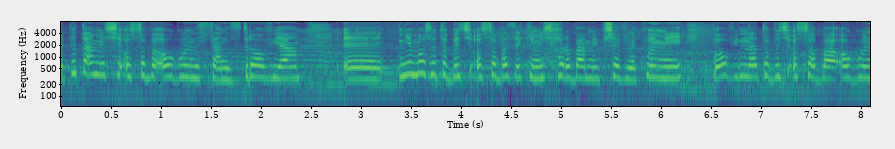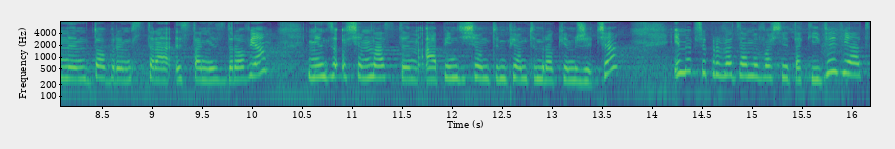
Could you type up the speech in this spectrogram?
Y, Pytamy się osobę o ogólny stan zdrowia. Y, Nie może to być osoba z jakimiś chorobami przewlekłymi, powinna to być osoba o ogólnym dobrym stanie zdrowia między 18 a 55 rokiem życia. I my przeprowadzamy właśnie taki wywiad.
